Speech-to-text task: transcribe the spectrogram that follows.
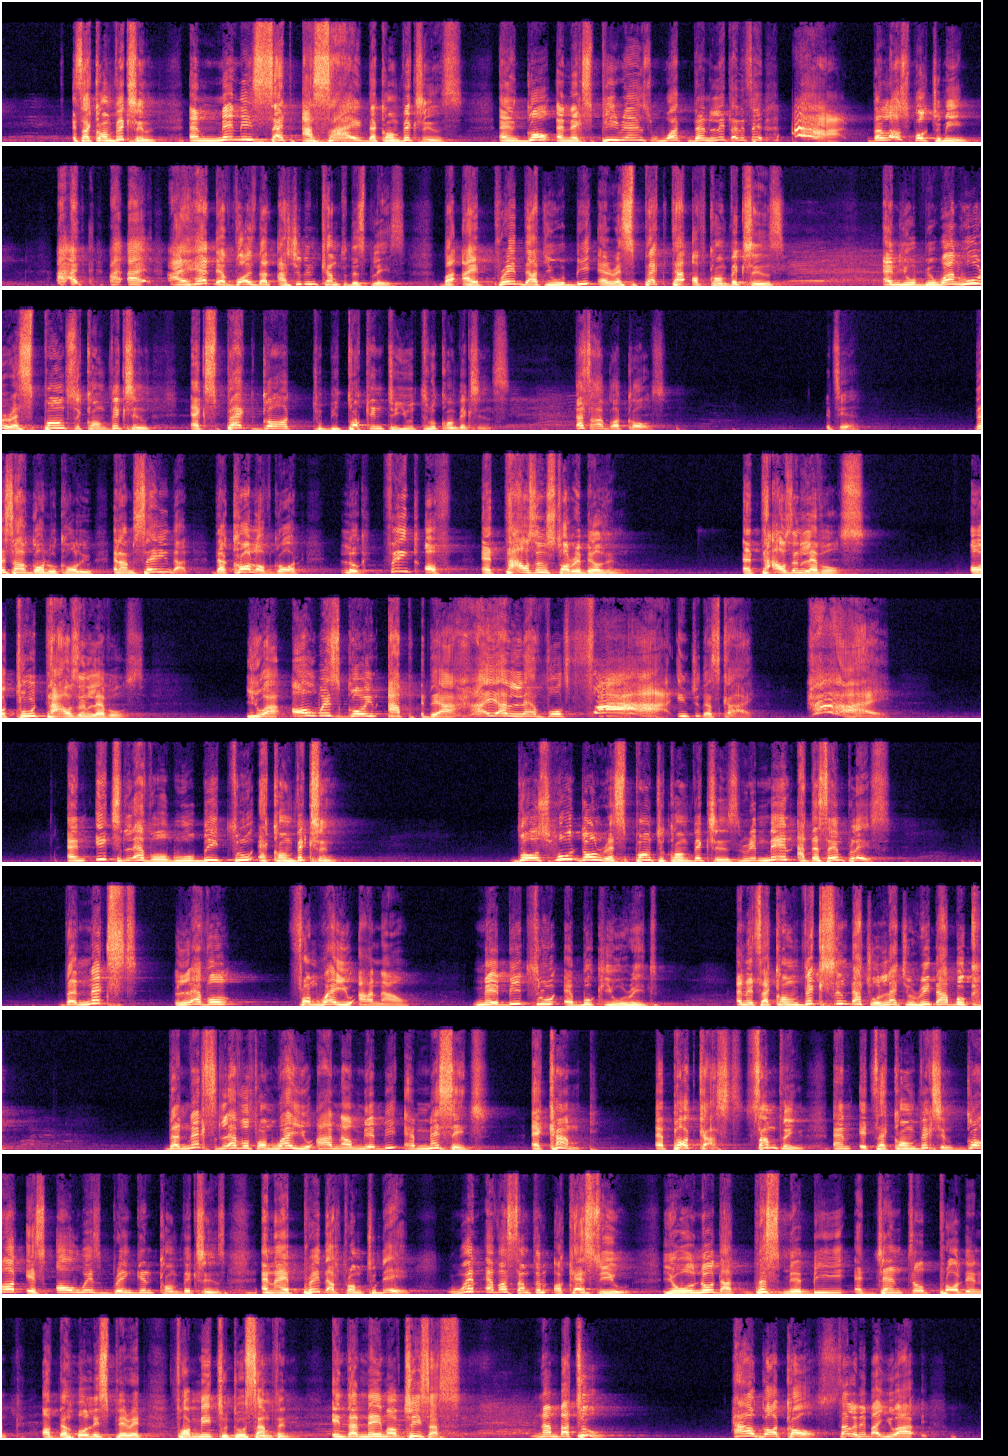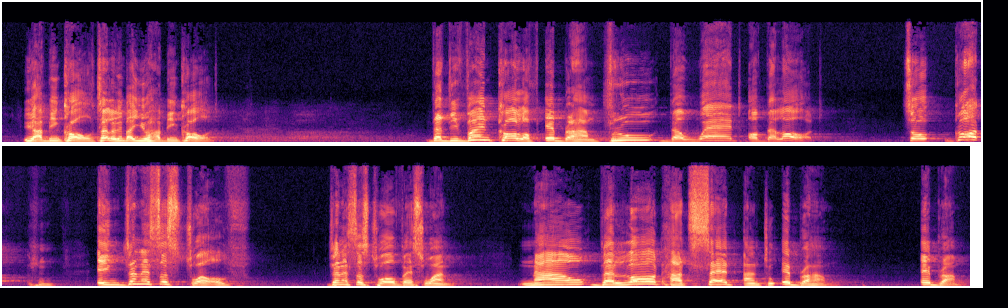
It's a conviction. And many set aside the convictions and go and experience what then later they say, ah, the Lord spoke to me. I, I, I, I heard the voice that I shouldn't come to this place. But I pray that you will be a respecter of convictions and you will be one who responds to conviction. Expect God to be talking to you through convictions. That's how God calls. It's here. This is how God will call you. And I'm saying that the call of God, look, think of a thousand story building, a thousand levels, or two thousand levels. You are always going up. There are higher levels far into the sky. High. And each level will be through a conviction. Those who don't respond to convictions remain at the same place. The next level from where you are now may be through a book you read. And it's a conviction that will let you read that book. The next level from where you are now may be a message, a camp, a podcast, something. And it's a conviction. God is always bringing convictions. And I pray that from today, whenever something occurs to you, you will know that this may be a gentle prodding of the Holy Spirit for me to do something. In the name of Jesus. Number two, how God calls. Tell anybody you are you have been called. Tell anybody you have been called. The divine call of Abraham through the word of the Lord. So, God, hmm, in Genesis 12, Genesis 12, verse 1, now the Lord had said unto Abraham, Abraham,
